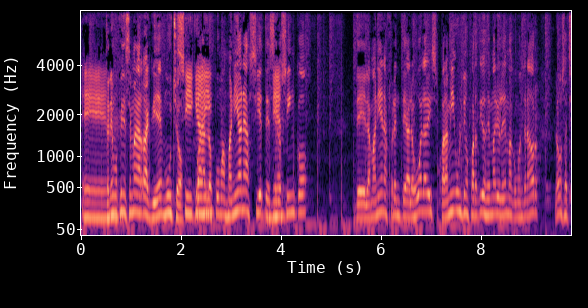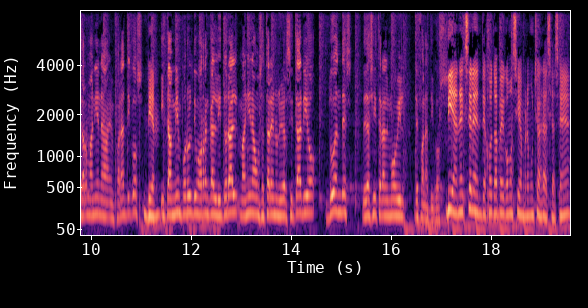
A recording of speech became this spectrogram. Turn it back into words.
Eh, Tenemos fin de semana de rugby, ¿eh? Mucho. Sí, ¿qué Juegan los Pumas mañana, 7.05 de la mañana frente a los Wallabies. Para mí, últimos partidos de Mario Ledema como entrenador. Lo vamos a echar mañana en Fanáticos. Bien. Y también, por último, arranca el Litoral. Mañana vamos a estar en Universitario, Duendes. Desde allí estará el móvil de Fanáticos. Bien, excelente, JP, como siempre. Muchas gracias. ¿eh?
